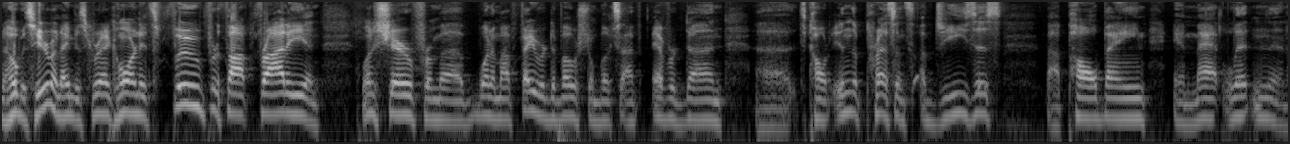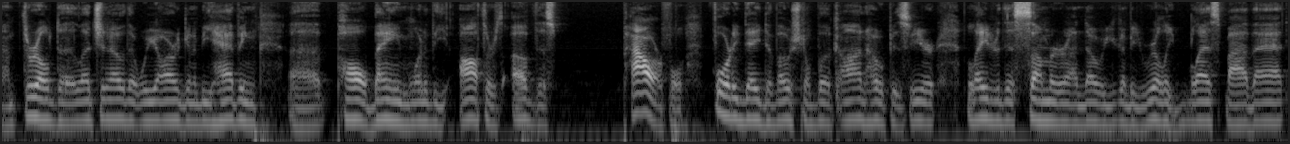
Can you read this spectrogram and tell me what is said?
to Hope is Here. My name is Greg Horn. It's Food for Thought Friday, and I want to share from uh, one of my favorite devotional books I've ever done. Uh, it's called In the Presence of Jesus by Paul Bane and Matt Litton. And I'm thrilled to let you know that we are going to be having uh, Paul Bane, one of the authors of this powerful 40 day devotional book on hope is here later this summer. I know you're going to be really blessed by that.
